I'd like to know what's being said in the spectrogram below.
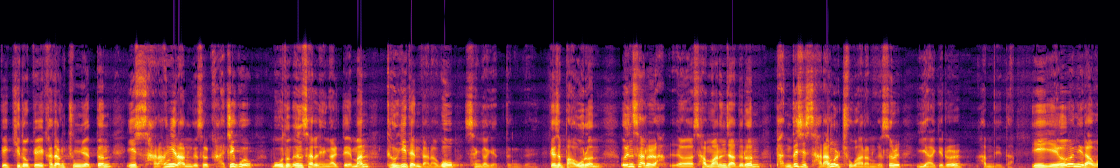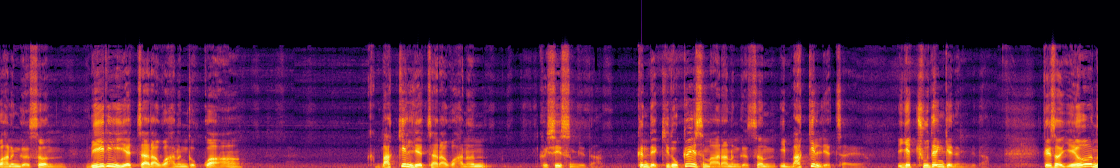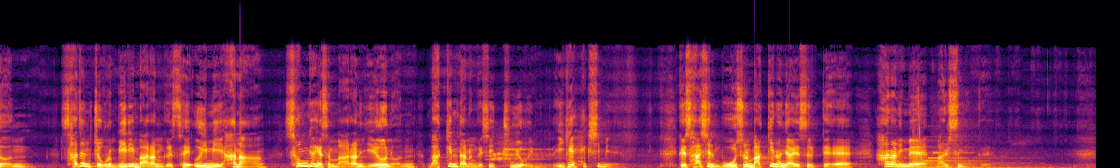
기독교의 가장 중요했던 이 사랑이라는 것을 가지고 모든 은사를 행할 때만 덕이 된다라고 생각했던 거예요. 그래서 바울은 은사를 어, 사모하는 자들은 반드시 사랑을 추구하라는 것을 이야기를 합니다. 이 예언이라고 하는 것은 미리 예자라고 하는 것과 그 맡길 예자라고 하는 것이 있습니다. 근데 기독교에서 말하는 것은 이 맡길 예자예요. 이게 주된 개념입니다. 그래서 예언은 사전적으로 미리 말하는 것의 의미 하나, 성경에서 말하는 예언은 맡긴다는 것이 주요 의미입니다. 이게 핵심이에요. 그래서 사실 무엇을 맡기느냐 했을 때 하나님의 말씀인 거예요.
